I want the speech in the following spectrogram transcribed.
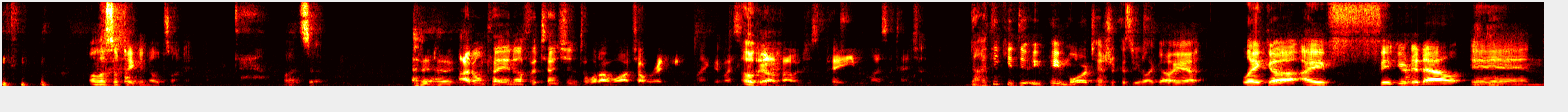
Unless I'm taking notes on it. That's it. I, I, I don't pay enough attention to what I watch already. Like if I split Okay. it up, I would just pay even less attention. No, I think you do. You pay more attention because you're like, oh yeah, like uh, I figured it out in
